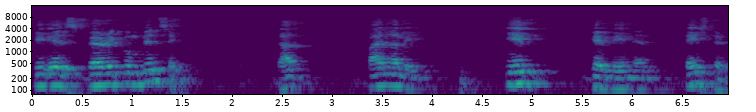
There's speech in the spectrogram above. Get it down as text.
He is very convincing that finally Eve gave in and tasted.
